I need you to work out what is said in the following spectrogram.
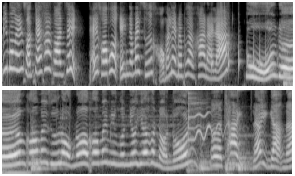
นี่พวกเองสนใจข้าก่อนสิใจคอพวกเองจะไม่ซื้อของมาเล่นเป็นเพื่อนข้าได้ละโอ้แดงข้าไม่ซื้อหรอกนะข้าไม่มีเงินเยอะแยะขนาดนั้น เออใช่ แล้วอีกอย่างนะ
